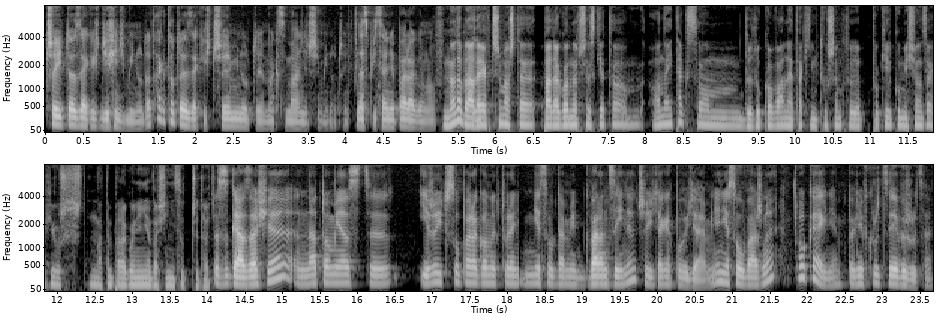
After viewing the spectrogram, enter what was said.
Czyli to jest jakieś 10 minut, a tak to to jest jakieś 3 minuty, maksymalnie 3 minuty na spisanie paragonów. No dobra, ale mhm. jak trzymasz te paragony wszystkie, to one i tak są drukowane takim tuszem, który po kilku miesiącach już na tym paragonie nie da się nic odczytać. Zgadza się, natomiast y, jeżeli to są paragony, które nie są dla mnie gwarancyjne, czyli tak jak powiedziałem, nie, nie są ważne, to okej, okay, nie? Pewnie wkrótce je wyrzucę.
